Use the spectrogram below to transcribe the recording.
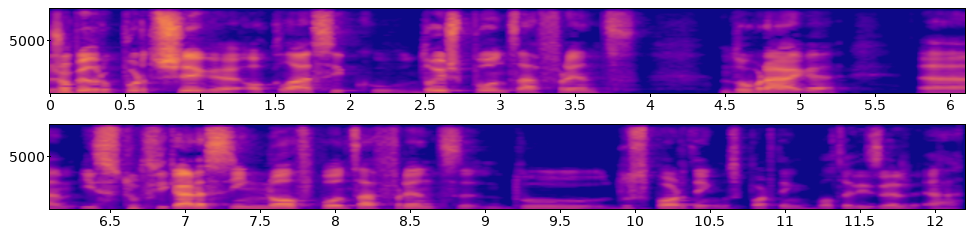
João Pedro, o Porto chega ao clássico dois pontos à frente do Braga E se tudo ficar assim, 9 pontos à frente do, do Sporting, o Sporting, volto a dizer, uh,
